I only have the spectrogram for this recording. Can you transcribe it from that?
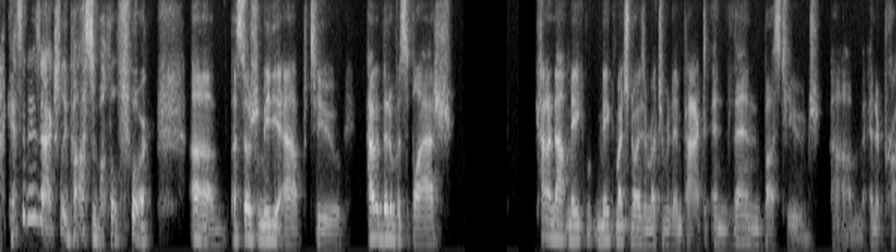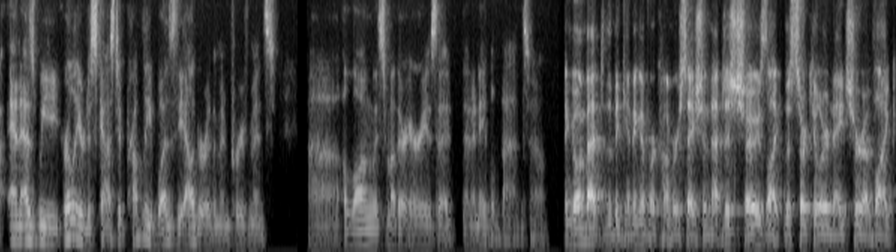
I guess it is actually possible for uh, a social media app to have a bit of a splash, kind of not make make much noise or much of an impact, and then bust huge. Um, and it pro- and as we earlier discussed, it probably was the algorithm improvements uh, along with some other areas that that enabled that. So and going back to the beginning of our conversation, that just shows like the circular nature of like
